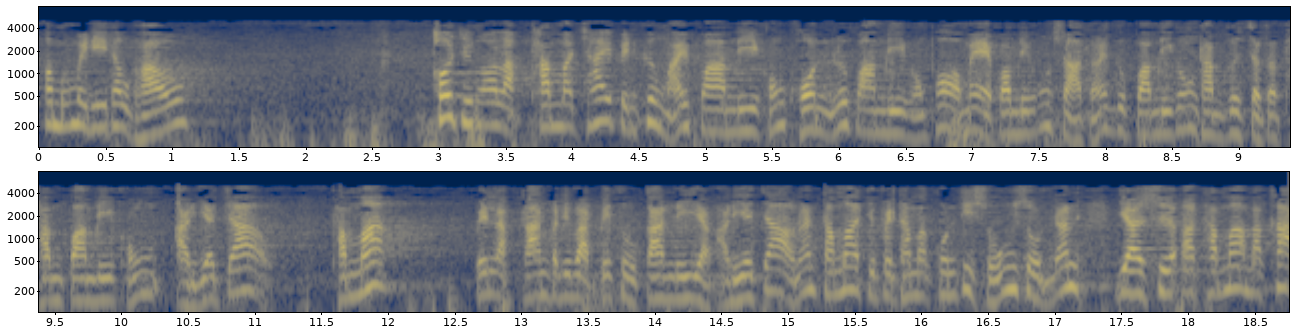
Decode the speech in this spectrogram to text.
เพราะมึงไม่ดีเท่าเขาเขาจึงเอาหลักธรรมมาใช้เป็นเครื่องหมายความดีของคนหรือความดีของพ่อแม่ความดีของศาสตร์นั่นคือความดีของธรรมคือสัจธรรมความดีของอริยเจ้าธรรมะเป็นหลักการปฏิบัติไปสู่การดีอย่างอริยเจ้า นั้นธรรมะจึงเป็นธรรมคุณที่สูงสุดนั้น อย่าเสืออาธรรมะมาฆ่า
